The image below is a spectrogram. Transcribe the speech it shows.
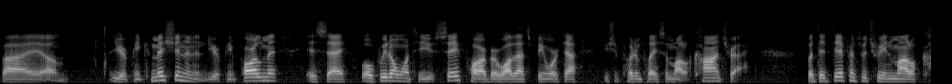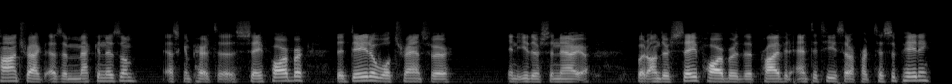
by um, the European Commission and the European Parliament, is say, well, if we don't want to use safe harbor while that's being worked out, you should put in place a model contract. But the difference between model contract as a mechanism as compared to safe harbor, the data will transfer in either scenario. But under safe harbor, the private entities that are participating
